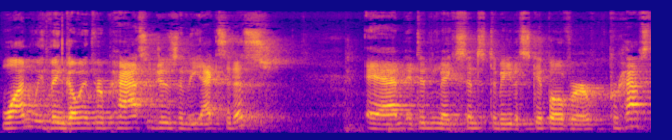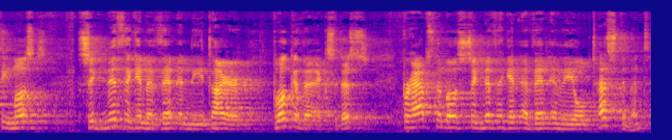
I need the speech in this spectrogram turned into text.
One, we've been going through passages in the Exodus, and it didn't make sense to me to skip over perhaps the most significant event in the entire book of Exodus, perhaps the most significant event in the Old Testament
